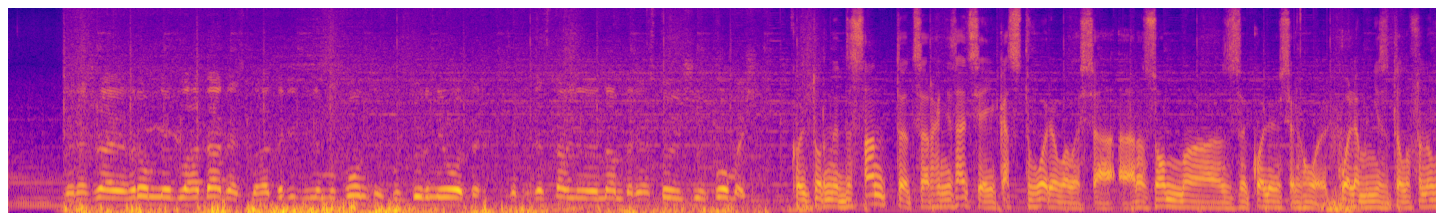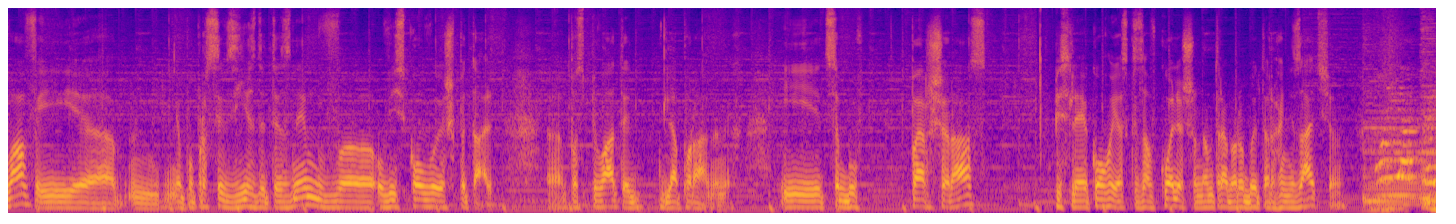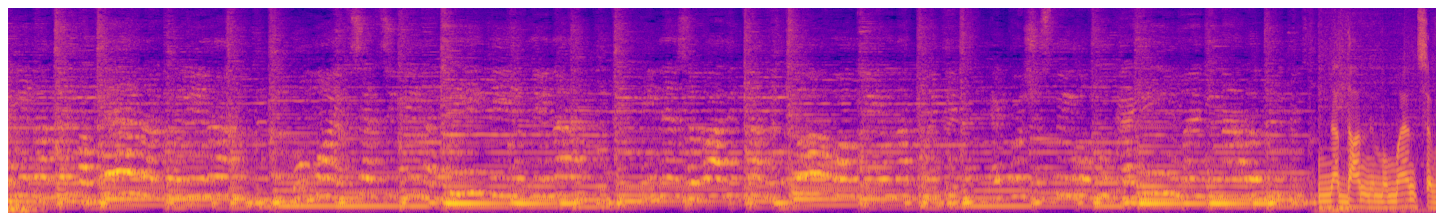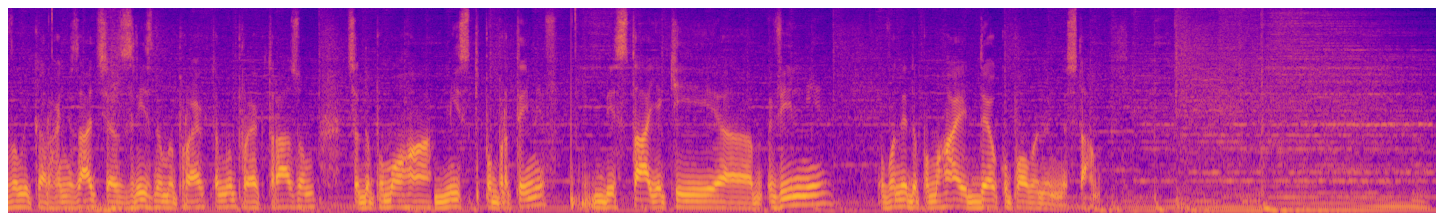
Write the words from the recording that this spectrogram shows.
Выражаю огромную благодарность благотворительному фонду «Культурный опер» за предоставленную нам дорогостоящую помощь. Культурний десант це організація, яка створювалася разом з Колею Сергою. Коля мені зателефонував і е, попросив з'їздити з ним в у військовий шпиталь, поспівати для поранених. І це був перший раз, після якого я сказав Колі, що нам треба робити організацію. Моя країна На даний момент це велика організація з різними проектами. Проект разом це допомога міст побратимів, міста, які е, вільні, вони допомагають деокупованим містам.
